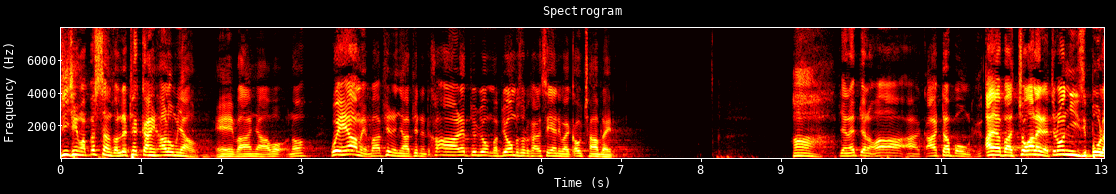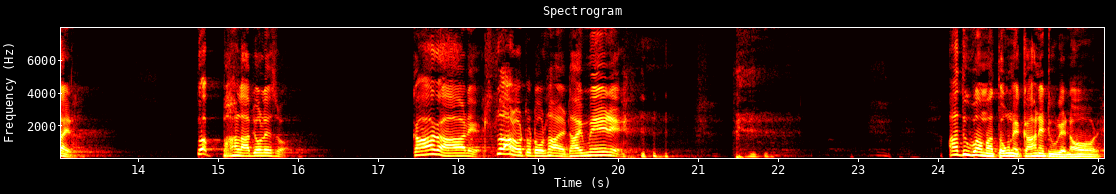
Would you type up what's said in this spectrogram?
ဒီချိန်မှာပတ်စံဆိုလက်ထက်ကင်ထားလို့မရဘူးအဲဘာညာပေါ့နော်ဝယ်ရမယ်ဘာဖြစ်နေညာဖြစ်နေတခါတည်းပြောပြောမပြောမဆိုတခါဆရာနေပါကောက်ချပလိုက်တယ်ဟာပြန်လဲပြန်တော့အာကားတပ်ပုံအာရပါကြွားလိုက်တယ်ကျွန်တော်ညီစီပို့လိုက်တာသူကဘာလာပြောလဲဆိုတော့ကားကတဲ့လှတော့တော်တော်လှတယ်ဒါပေမဲ့တဲ့ အာတုဘမှာတုံးတဲ့ကားနဲ့တူတယ်နော်တဲ့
